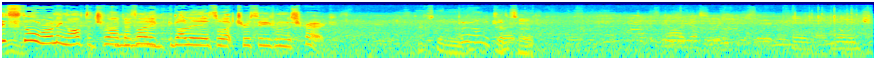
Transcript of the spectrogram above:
It's still running off the track. I thought it got its electricity from the track. It's got Put it on the track. Village.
